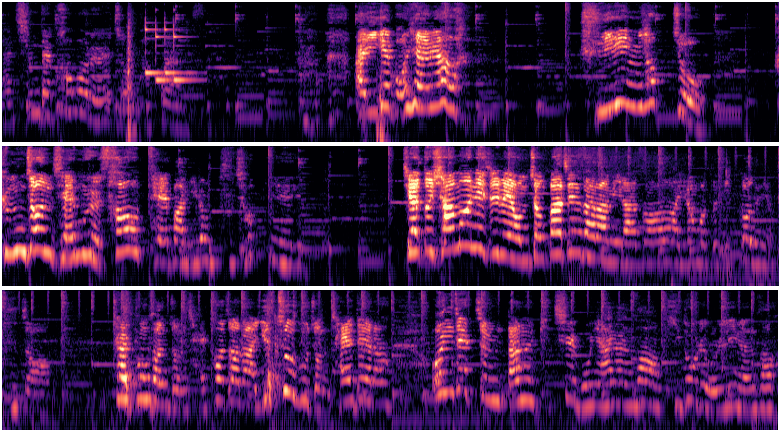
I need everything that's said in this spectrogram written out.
난 침대 커버를 좀 바꿔야겠어. 아 이게 뭐냐면 귀인 협조, 금전 재물, 사업 대박 이런 부적이에요. 제가 또 샤머니즘에 엄청 빠진 사람이라서 이런 것도 있거든요. 부적. 별풍선 좀 잘 터져라. 유튜브 좀 잘 되라. 언제쯤 나는 빛을 보냐 하면서 기도를 올리면서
